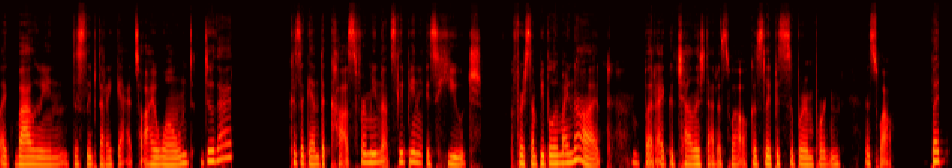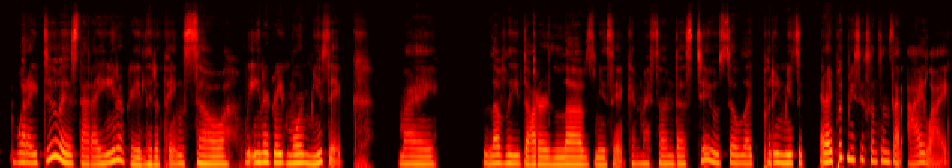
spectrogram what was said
like valuing the sleep that I get. So I won't do that. Because again, the cost for me not sleeping is huge. For some people, it might not, but I could challenge that as well because sleep is super important as well. But what I do is that I integrate little things. So we integrate more music. My lovely daughter loves music and my son does too. So like putting music and I put music sometimes that I like,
